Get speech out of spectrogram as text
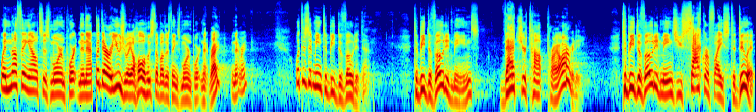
when nothing else is more important than that. But there are usually a whole host of other things more important than that, right? Isn't that right? What does it mean to be devoted then? To be devoted means that's your top priority. To be devoted means you sacrifice to do it.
